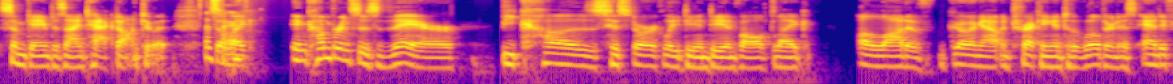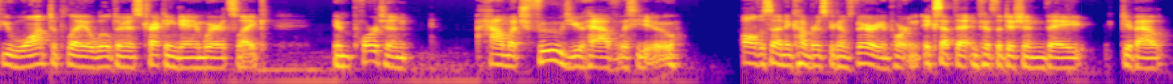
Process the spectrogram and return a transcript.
some game design tacked onto it. That's so fair. like encumbrance is there because historically d&d involved like a lot of going out and trekking into the wilderness. And if you want to play a wilderness trekking game where it's like important how much food you have with you all of a sudden encumbrance becomes very important except that in fifth edition they give out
